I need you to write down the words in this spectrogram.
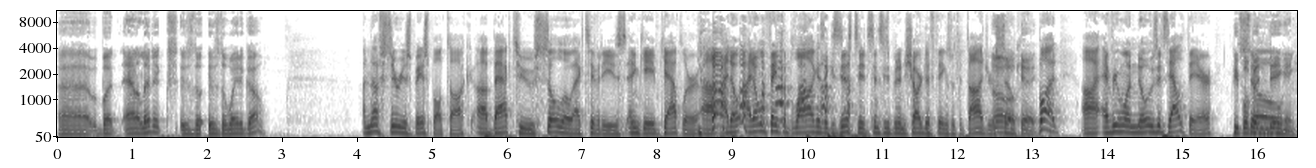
Uh, but analytics is the is the way to go. Enough serious baseball talk. Uh, back to solo activities and Gabe Kapler. Uh, I don't. I don't think the blog has existed since he's been in charge of things with the Dodgers. Oh, so, okay. But uh, everyone knows it's out there. People have been So- digging.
